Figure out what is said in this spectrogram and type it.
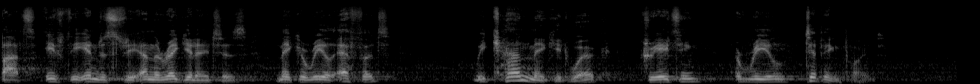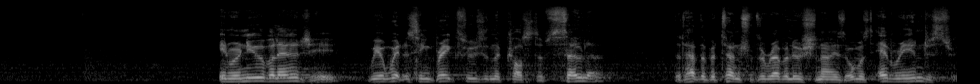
but if the industry and the regulators make a real effort, we can make it work, creating a real tipping point. In renewable energy, we are witnessing breakthroughs in the cost of solar that have the potential to revolutionize almost every industry.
